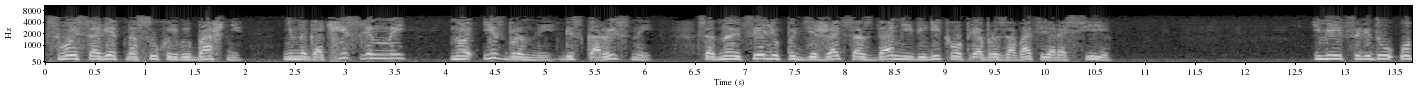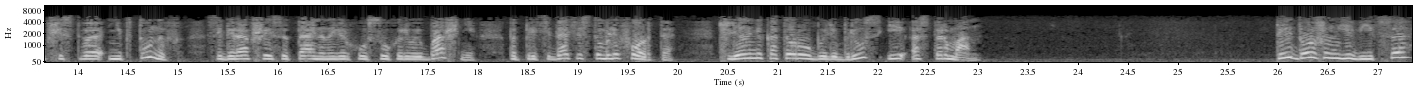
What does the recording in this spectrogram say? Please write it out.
свой совет на Сухаревой башне, немногочисленный, но избранный, бескорыстный, с одной целью поддержать создание великого преобразователя России. Имеется в виду общество Нептунов, собиравшееся тайно наверху Сухаревой башни под председательством Лефорта, членами которого были Брюс и Астерман. «Ты должен явиться,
